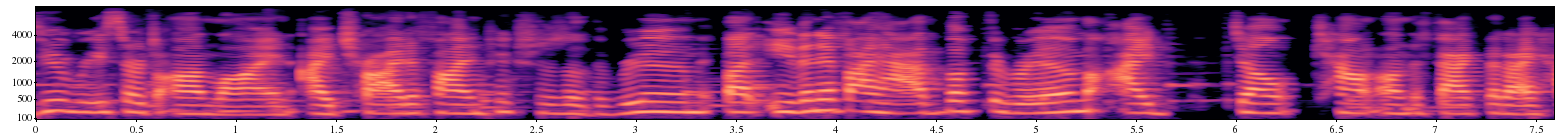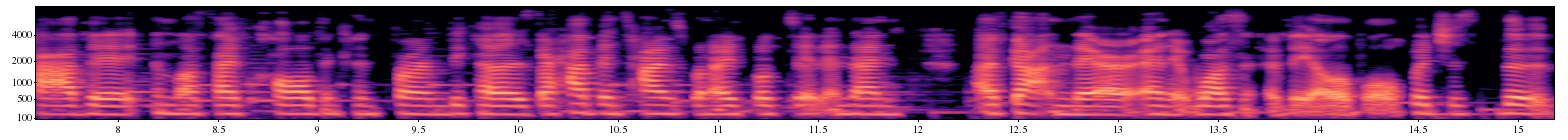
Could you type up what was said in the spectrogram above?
do research online. I try to find pictures of the room, but even if I have booked the room, I don't count on the fact that I have it unless I've called and confirmed because there have been times when I've booked it and then I've gotten there and it wasn't available, which is the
